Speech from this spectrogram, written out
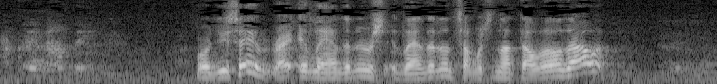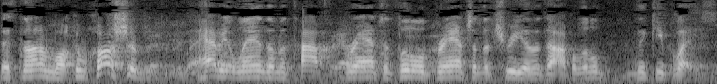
How could it not be? Or do you say right? It landed in, it landed on something which is not Dalit al Dalit that's not a mokum chashav, having it land on the top branch, a little branch of the tree on the top, a little nicky place.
